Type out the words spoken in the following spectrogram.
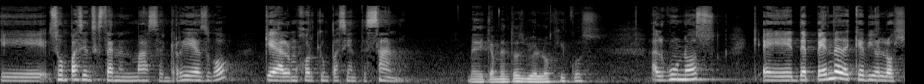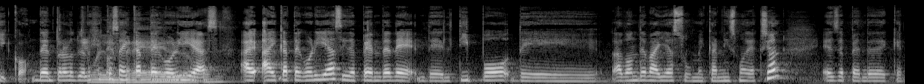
eh, son pacientes que están en más en riesgo que a lo mejor que un paciente sano. ¿Medicamentos biológicos? Algunos, eh, depende de qué biológico. Dentro de los biológicos hay categorías, hay, hay, categorías y depende de, del tipo de a dónde vaya su mecanismo de acción, es depende de qué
